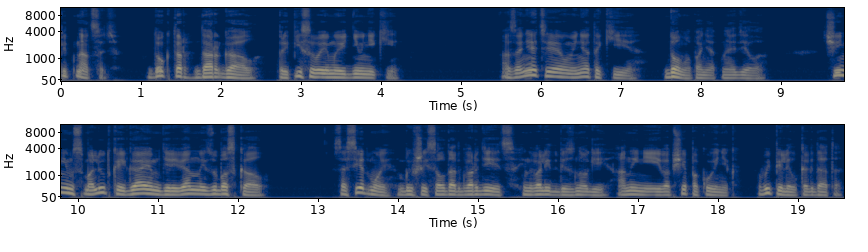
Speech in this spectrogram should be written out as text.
15. Доктор Даргал. Приписываемые дневники. А занятия у меня такие. Дома, понятное дело. Чиним с малюткой Гаем деревянный зубоскал. Сосед мой, бывший солдат-гвардеец, инвалид безногий, а ныне и вообще покойник, выпилил когда-то.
